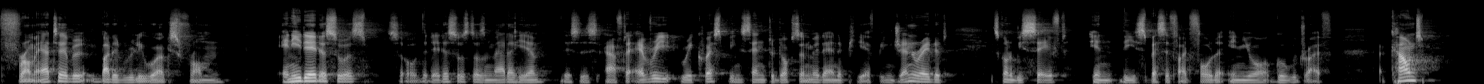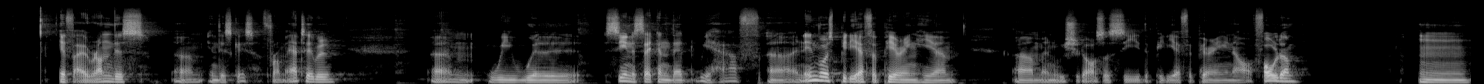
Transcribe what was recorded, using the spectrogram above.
from Airtable, but it really works from any data source. So the data source doesn't matter here. This is after every request being sent to DocsAutomator and a PDF being generated, it's going to be saved in the specified folder in your Google Drive account. If I run this, um, in this case from Airtable, um, we will see in a second that we have uh, an invoice PDF appearing here. Um, and we should also see the PDF appearing in our folder. Mm,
